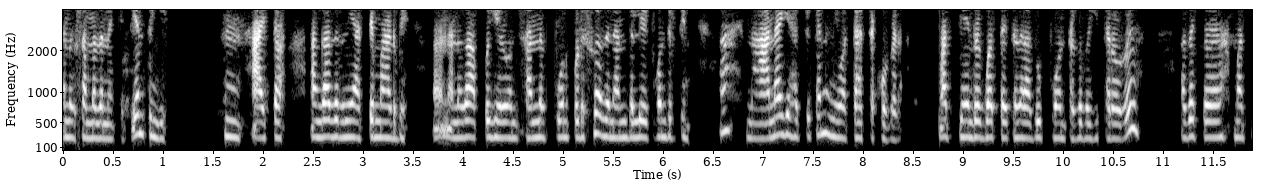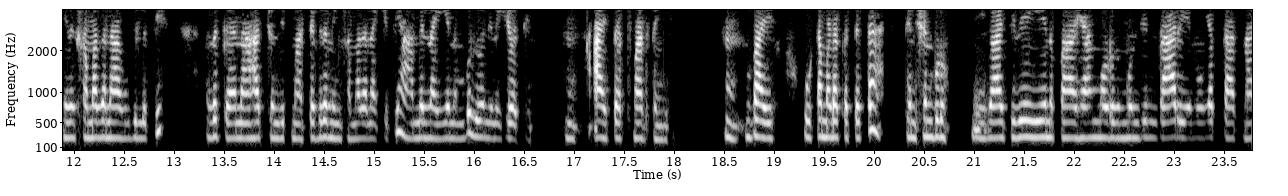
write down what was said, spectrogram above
ನನಗೆ ಸಮಾಧಾನ ಆಕೈತಿ. ಏನ್ ತಂಗಿ? ಹ್ಮ್, ಆಯ್ತಾ. ಹಂಗಾದ್ರೆ ನೀ ಅಟ್ಟೆ ಮಾಡ್ಬಿ. ನನಗ ಅಪ್ಪಗೆ ಒಂದ್ ಸಣ್ಣ ಫೋನ್ ಕೊಡಿಸು ಅದ ನನ್ ಬಲ್ಲಿ ಇಟ್ಕೊಂಡಿರ್ತೀನಿ. ನಾನಾಗಿ ಹಚ್ಚುತ್ತಾನೆ, ನೀ ಒಟ್ಟ ಹಚ್ಚಕ್ ಹೋಗ್ಬೇಡ. ಮತ್ತೇನ್ರ ಗೊತ್ತಾಯ್ತಂದ್ರ ಅದು ಫೋನ್ ತೆಗೆದು ಬಗಿತಾರ ಅವ್ರು. ಅದಕ್ಕ ಮತ್ ನಿನಗ್ ಸಮಾಧಾನ ಆಗುದಿಲ್ಲತಿ? ಅದಕ್ಕ ನಾ ಹಚ್ಚೊಂದಿಟ್ ಮಾತಾಡಿದ್ರೆ ನಿಂಗ್ ಸಮಾಧಾನ ಆಕೈತಿ. ಆಮೇಲೆ ನಾ ಏನಂಬುದು ನಿನಗೆ ಹೇಳ್ತೀನಿ. ಹ್ಮ್, ಆಯ್ತು, ಅಟ್ ಮಾಡ್ತೀನಿ. ಬಾಯ್. ಊಟ ಮಾಡಕತ್ತೈತ ಟೆನ್ಷನ್ ಬಿಡು. ಈಗ ಆಯ್ತಿದೆ. ಏನಪ್ಪಾ ಹೆಂಗ್ ಮಾಡೋದು? ಮುಂದಿನ ದಾರಿ ಏನು? ಎತ್ತಾತ್ ನಾ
